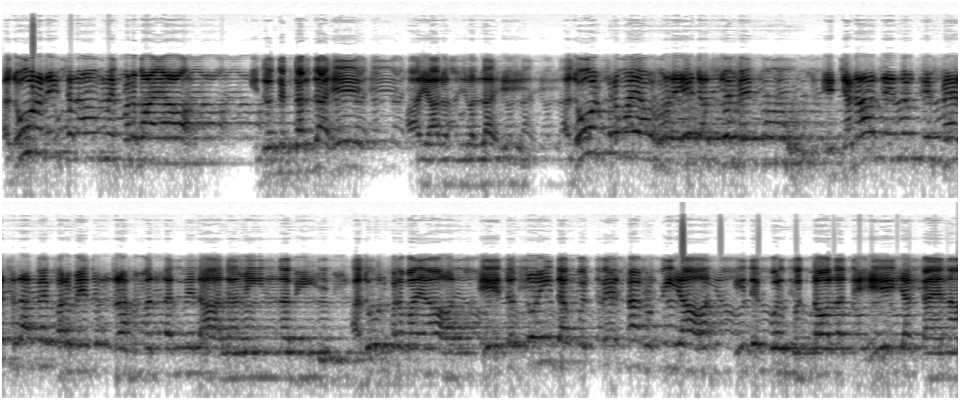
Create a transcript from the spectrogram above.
حضور علیہ السلام نے فرمایا ادھر تے قرضہ ہے ہاں یا رسول اللہ ہے حضور فرمایا انہوں نے یہ دسو میں کو یہ جنازے دے فیصلہ پہ پرویز رحمت للعالمین نبی۔ حضور فرمایا، اے دسو ہی دا کوئی پیسہ روپیہ ادھر کل کوئی دولت ہے یا کہنا؟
